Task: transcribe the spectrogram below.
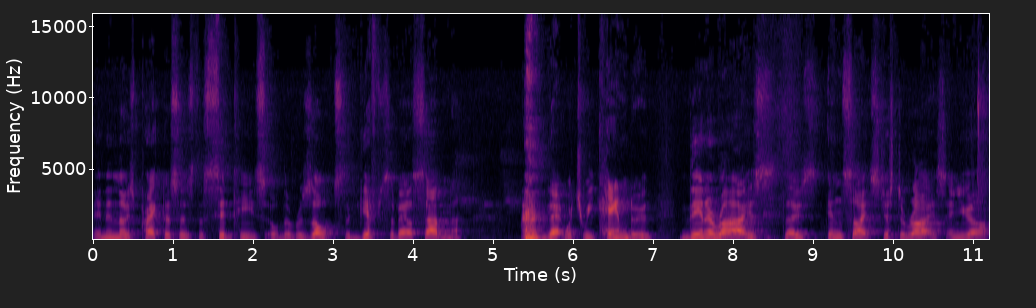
And in those practices, the siddhis, or the results, the gifts of our sadhana, that which we can do, then arise, those insights just arise. And you go, oh,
